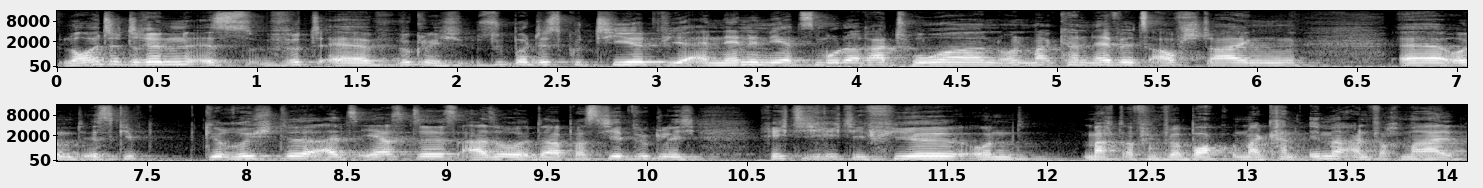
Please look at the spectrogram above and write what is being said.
Leute drin. Es wird äh, wirklich super diskutiert. Wir ernennen jetzt Moderatoren und man kann Levels aufsteigen. Äh, und es gibt Gerüchte als erstes. Also da passiert wirklich richtig, richtig viel und macht auf jeden Fall Bock. Und man kann immer einfach mal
